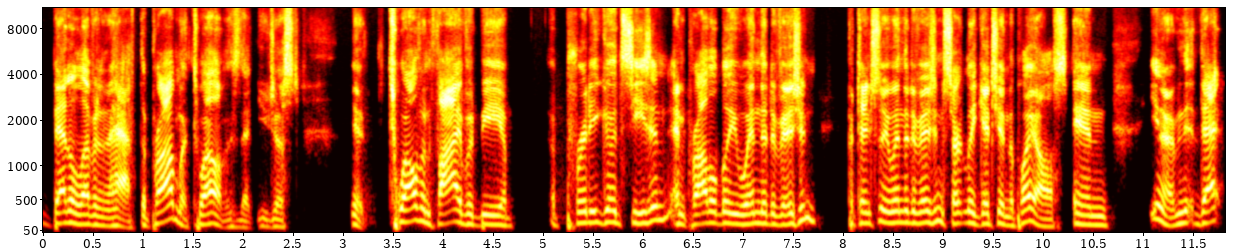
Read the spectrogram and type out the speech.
bet 11 and a half. The problem with 12 is that you just, you know, 12 and five would be a, a pretty good season and probably win the division, potentially win the division, certainly get you in the playoffs. And, you know, that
